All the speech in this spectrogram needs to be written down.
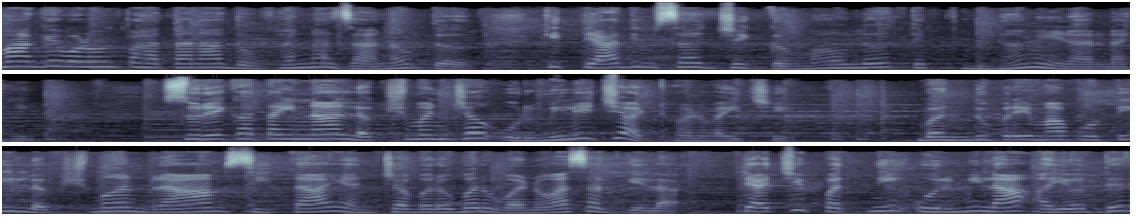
मागे वळून पाहताना दोघांना जाणवतं की त्या दिवसात जे गमावलं ते पुन्हा मिळणार नाही. सुरेखाताईंना लक्ष्मणच्या उर्मिलेची आठवण व्हायची. बंधुप्रेमापोटी लक्ष्मण राम सीता यांच्याबरोबर वनवासात गेला. त्याची पत्नी उर्मिला अयोध्येत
